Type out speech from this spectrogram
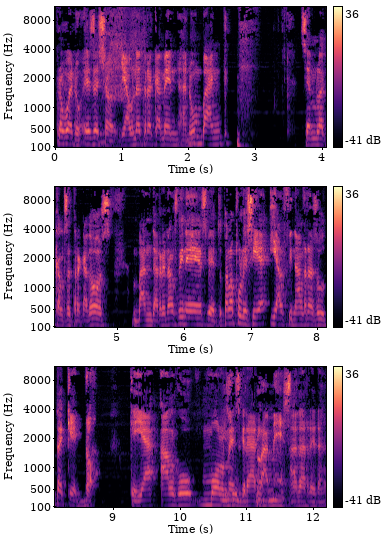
Però bueno, és això. Hi ha un atracament en un banc sembla que els atracadors van darrere els diners, ve tota la policia i al final resulta que no, que hi ha algo molt És més gran a darrere.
